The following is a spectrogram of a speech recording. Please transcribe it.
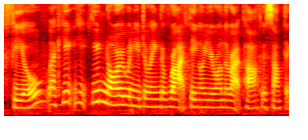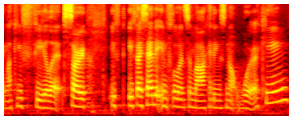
feel. Like you, you know when you're doing the right thing or you're on the right path with something like you feel it. So if, if they say that influencer marketing is not working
